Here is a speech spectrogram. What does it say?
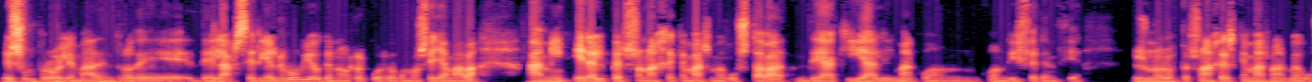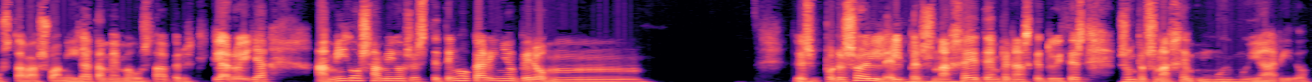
es un problema dentro de, la serie El Rubio, que no recuerdo cómo se llamaba. A mí era el personaje que más me gustaba de aquí a Lima con, diferencia. Es uno de los personajes que más, más me gustaba. Su amiga también me gustaba, pero es que, claro, ella, amigos, amigos, este, tengo cariño, pero mm, por eso el, personaje de Temperance que tú dices es un personaje muy, muy árido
